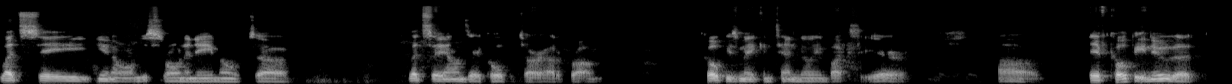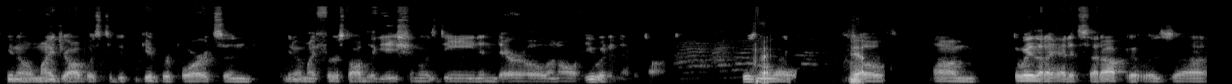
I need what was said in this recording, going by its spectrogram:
let's say you know, I'm just throwing a name out. Uh, let's say Anze Kopitar had a problem. Kopi's making 10 million bucks a year. Uh, if Kopi knew that you know my job was to do, give reports and you know my first obligation was Dean and Daryl and all, he would have never talked. There's no way. Yeah. So um, the way that I had it set up, it was uh,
